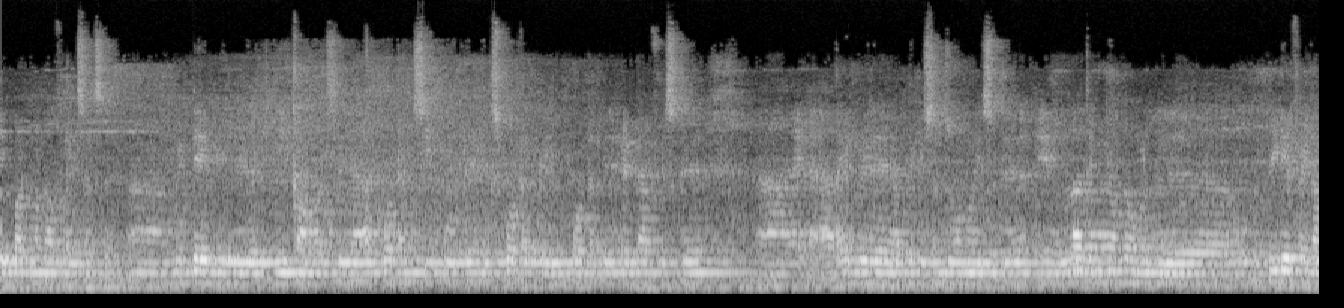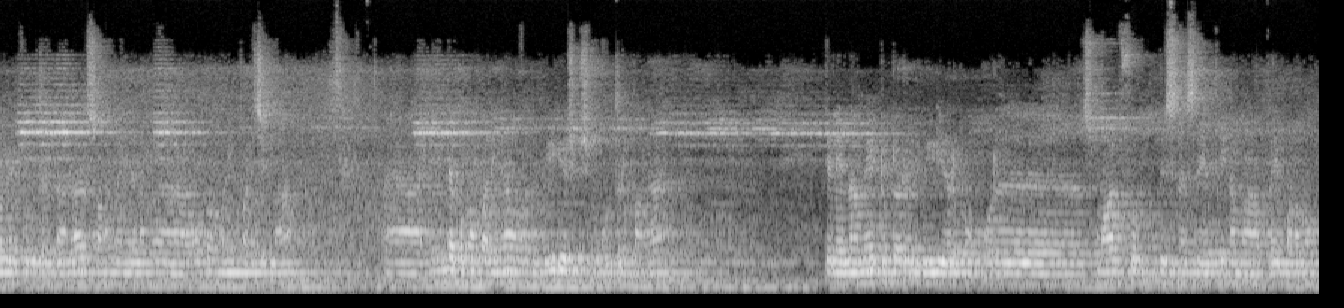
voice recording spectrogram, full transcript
department of licence mid day meal e commerce airport and sea port export and import head ஆஃபீஸ்க்கு ரயில்வே அப்ளிகேஷன் ஜோன் வைஸுக்கு இது எல்லாத்தையுமே வந்து உங்களுக்கு ஒரு பிடிஎஃப் ஃபைலாகவே கொடுத்துருக்காங்க. ஸோ நம்ம இதை நம்ம ஓப்பன் பண்ணி படிச்சுக்கலாம். இந்த பக்கம் பார்த்தீங்கன்னா உங்களுக்கு வீடியோ செஷன் கொடுத்துருப்பாங்க. இதில் எல்லாமே டுட்டோரியல் வீடியோ இருக்கும். ஒரு ஸ்மால் ஃபுட் பிஸ்னஸ் எப்படி நம்ம அப்ளை பண்ணணும்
